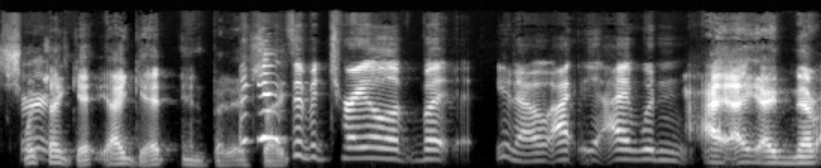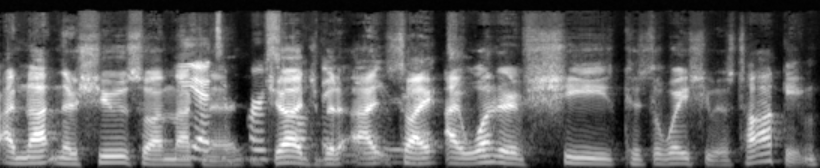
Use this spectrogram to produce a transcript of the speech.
Sure. which I get, I get, and but it's like it's a betrayal of, but uh, you know, I I wouldn't. I, I, I've never, I'm not in their shoes, so I'm not Yeah, going to judge. But I, so I. I wonder if she, because the way she was talking,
